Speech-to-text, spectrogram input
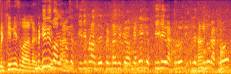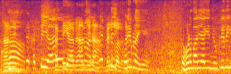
ਮਿੱਠੀ ਨਹੀਂ ਸਵਾਦ ਲੱਗਦੀ। ਮਿੱਠੀ ਨਹੀਂ ਸਵਾਦ ਲੱਗਦੀ। ਲੱਸੀ ਦੇ ਬਣਾਉਂਦੇ ਪਿੰਡਾਂ ਵਿੱਚ ਆ ਕਹਿੰਦੇ ਲੱਸੀ ਲਈ ਰੱਖ ਲਓ ਜੀ, ਲੱਸੀ ਨੂੰ ਰੱਖ ਲਓ। ਹਾਂ। ਤੇ ਖੱਟੀ ਆ ਖੱਟੀ ਆ ਹਾਂਜੀ ਹਾਂ। ਬਿਲਕੁਲ। ਕੜੀ ਬਣਾਈ ਹੈ। ਤੇ ਹੁਣ ਵਾਰੀ ਆ ਗਈ ਨਿਊਟਰੀ ਦੀ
